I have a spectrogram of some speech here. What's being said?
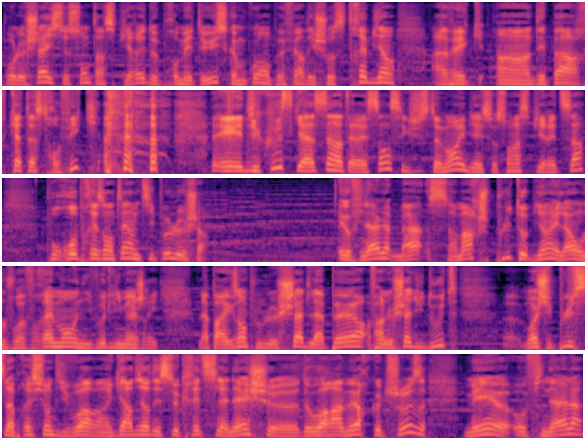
Pour le chat, ils se sont inspirés de Prometheus, comme quoi on peut faire des choses très bien avec un départ catastrophique. et du coup, ce qui est assez intéressant, c'est que justement, eh bien, ils se sont inspirés de ça pour représenter un petit peu le chat. Et au final, bah, ça marche plutôt bien, et là on le voit vraiment au niveau de l'imagerie. Là par exemple, où le chat de la peur, enfin le chat du doute, euh, moi j'ai plus l'impression d'y voir un gardien des secrets de Slanesh euh, de Warhammer qu'autre chose, mais euh, au final,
